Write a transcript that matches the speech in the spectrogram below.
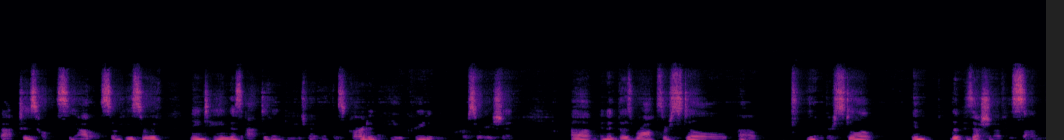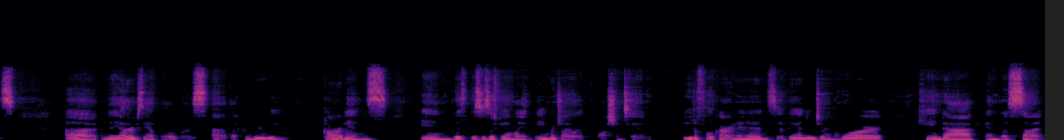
back to his home in Seattle. So he sort of maintained this active engagement with this garden that he had created in incarceration. Um, and it, those rocks are still, um, you know, they're still in the possession of his sons. Uh, and the other example was uh, the Harui Gardens in this. This is a family in Bainbridge Island, Washington. Beautiful gardens, abandoned during the war, came back, and the son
